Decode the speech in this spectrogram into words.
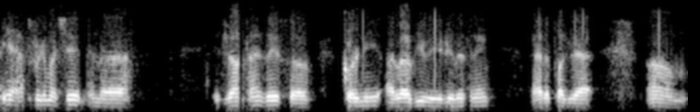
yeah, that's pretty much it. And uh it's Valentine's Day, so Courtney, I love you if you're listening. I had to plug that. Um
